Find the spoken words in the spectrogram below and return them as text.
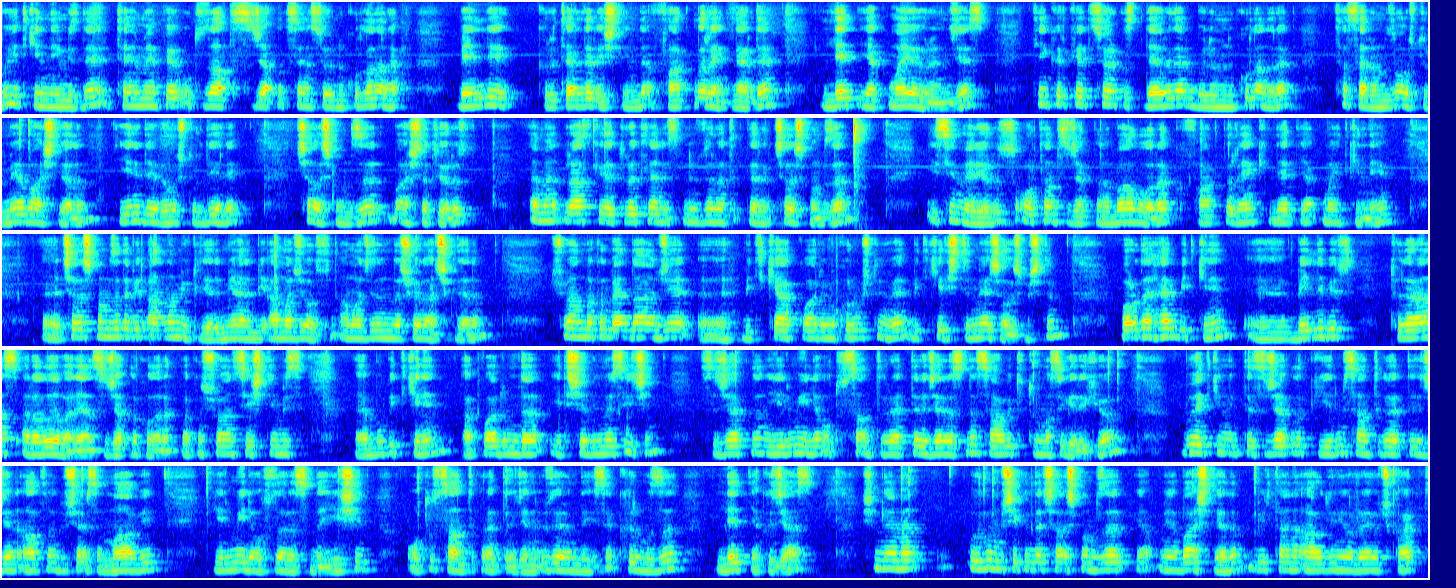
Bu etkinliğimizde TMP36 sıcaklık sensörünü kullanarak belli kriterler eşliğinde farklı renklerde LED yakmayı öğreneceğiz. Tinkercad Circuits devreler bölümünü kullanarak tasarımımızı oluşturmaya başlayalım. Yeni devre oluştur diyerek çalışmamızı başlatıyoruz. Hemen rastgele türetilen ismin üzerine tıklayarak çalışmamıza isim veriyoruz. Ortam sıcaklığına bağlı olarak farklı renk LED yakma etkinliği. Ee, çalışmamıza da bir anlam yükleyelim. Yani bir amacı olsun. Amacını da şöyle açıklayalım. Şu an bakın ben daha önce e, bitki akvaryumu kurmuştum ve bitki yetiştirmeye çalışmıştım. Orada her bitkinin e, belli bir tolerans aralığı var. Yani sıcaklık olarak. Bakın şu an seçtiğimiz e, bu bitkinin akvaryumda yetişebilmesi için sıcaklığın 20 ile 30 santigrat derece arasında sabit tutulması gerekiyor. Bu etkinlikte sıcaklık 20 santigrat derecenin altına düşerse mavi, 20 ile 30 arasında yeşil, 30 santigrat derecenin üzerinde ise kırmızı led yakacağız. Şimdi hemen uygun bir şekilde çalışmamıza yapmaya başlayalım. Bir tane Arduino R3 kart,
